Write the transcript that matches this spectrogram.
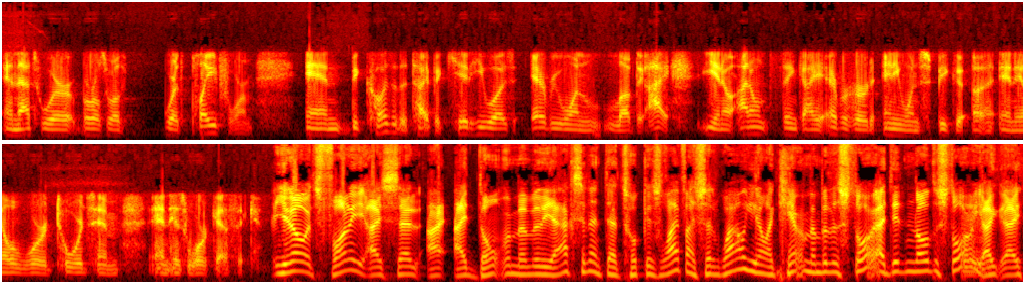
and that's where Burlsworth Worth played for him and because of the type of kid he was everyone loved it i you know i don't think i ever heard anyone speak uh, an ill word towards him and his work ethic You know, it's funny. I said I, I don't remember the accident that took his life. I said, "Wow, you know, I can't remember the story. I didn't know the story. I, I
